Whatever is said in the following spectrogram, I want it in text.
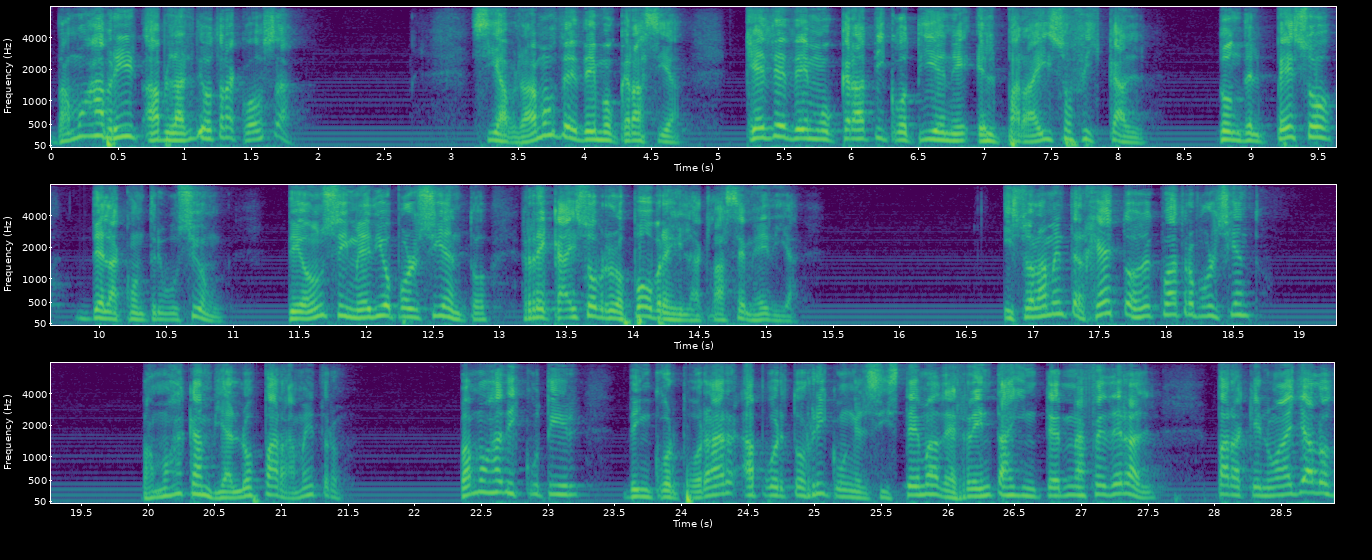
vamos a, abrir, a hablar de otra cosa. Si hablamos de democracia, ¿qué de democrático tiene el paraíso fiscal donde el peso de la contribución de 11,5% recae sobre los pobres y la clase media? Y solamente el gesto es del 4%. Vamos a cambiar los parámetros. Vamos a discutir de incorporar a Puerto Rico en el sistema de rentas internas federal para que no haya los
